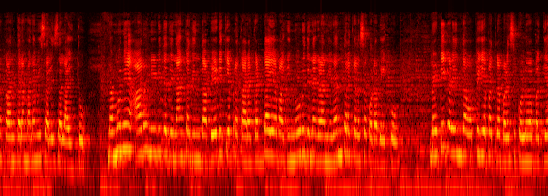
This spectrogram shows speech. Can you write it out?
ಮುಖಾಂತರ ಮನವಿ ಸಲ್ಲಿಸಲಾಯಿತು. ನಮೂನೆ ಆರು ನೀಡಿದ ದಿನಾಂಕದಿಂದ ಬೇಡಿಕೆ ಪ್ರಕಾರ ಕಡ್ಡಾಯವಾಗಿ ನೂರು ದಿನಗಳ ನಿರಂತರ ಕೆಲಸ ಕೊಡಬೇಕು. ಮೆಟಿಗಳಿಂದ ಒಪ್ಪಿಗೆ ಪತ್ರ ಬಳಸಿಕೊಳ್ಳುವ ಬಗ್ಗೆ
